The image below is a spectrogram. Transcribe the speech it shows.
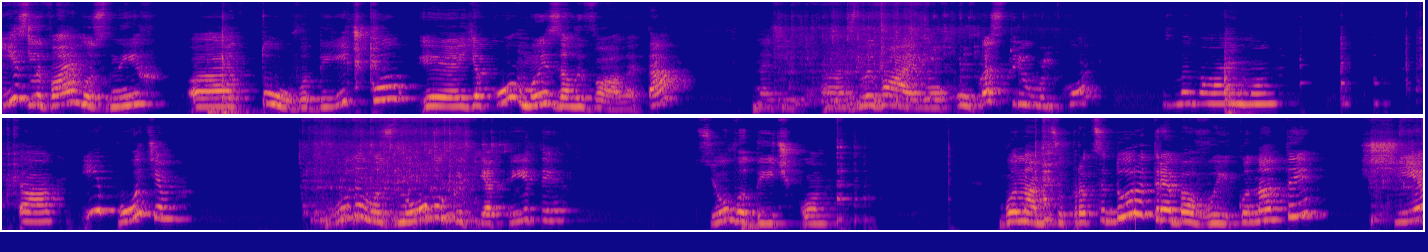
і зливаємо з них ту водичку, е, яку ми заливали. Так? Значить, е, зливаємо у кастрюльку. Зливаємо. Так, і потім будемо знову кип'ятити цю водичку. Бо нам цю процедуру треба виконати ще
